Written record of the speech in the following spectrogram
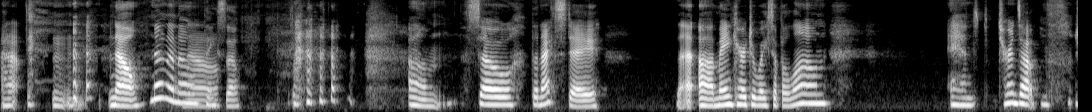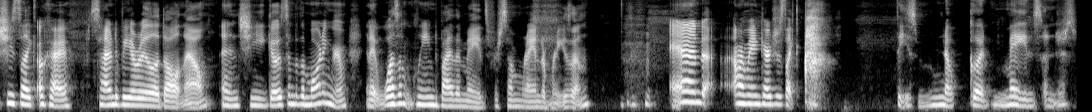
I don't, mm, no, no, no, no, I don't think so. Um, so the next day, the uh, main character wakes up alone, and turns out she's like, okay, it's time to be a real adult now. And she goes into the morning room, and it wasn't cleaned by the maids for some random reason. and our main character's like, ah, these no good maids and just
